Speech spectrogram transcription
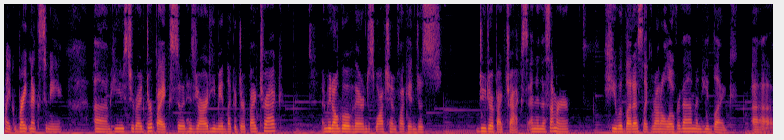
like right next to me, um, he used to ride dirt bikes. So in his yard, he made like a dirt bike track. And we'd all go over there and just watch him fucking just do dirt bike tracks. And in the summer, he would let us like run all over them and he'd like, uh,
